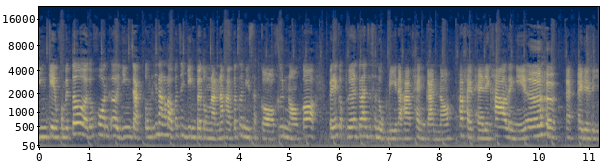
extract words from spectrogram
ยิงเกมคอมพิวเตอร์ทุกคนเออยิงจากตรงที่นั่งเราก็จะยิงไปตรงนั้นนะคะ ก็จะมีสกอร์ขึ้นเนาะก็ไปเล่นกับเพื่อนก็น่าจะสนุกดีนะคะ แข่งกันเนาะถ้าใครแพ้เลี้ยงข้าวอะไรอย่างงี้ เออไอเดียดี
